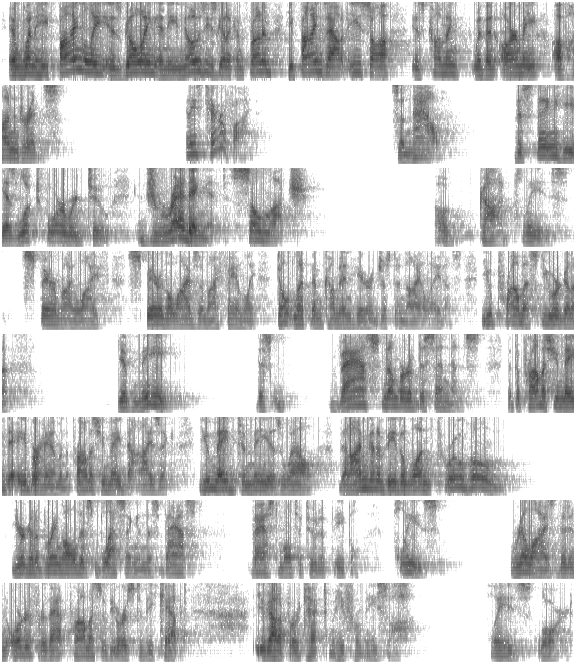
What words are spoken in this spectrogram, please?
And when he finally is going and he knows he's going to confront him, he finds out Esau is coming with an army of hundreds. And he's terrified. So now this thing he has looked forward to, dreading it so much. Oh God, please spare my life, spare the lives of my family. Don't let them come in here and just annihilate us. You promised you were going to give me this vast number of descendants, that the promise you made to Abraham and the promise you made to Isaac, you made to me as well, that I'm going to be the one through whom you're going to bring all this blessing in this vast, vast multitude of people. Please realize that in order for that promise of yours to be kept, you got to protect me from Esau. Please, Lord.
